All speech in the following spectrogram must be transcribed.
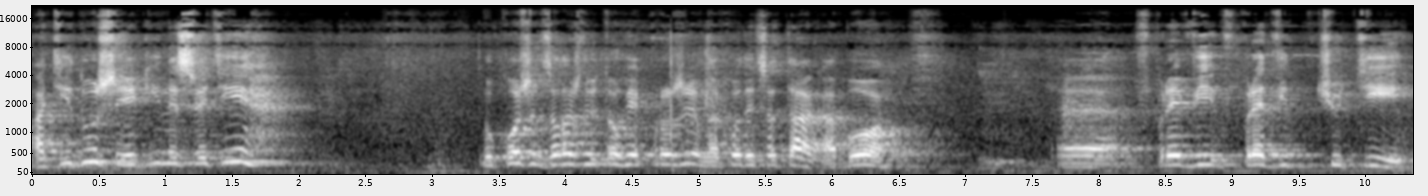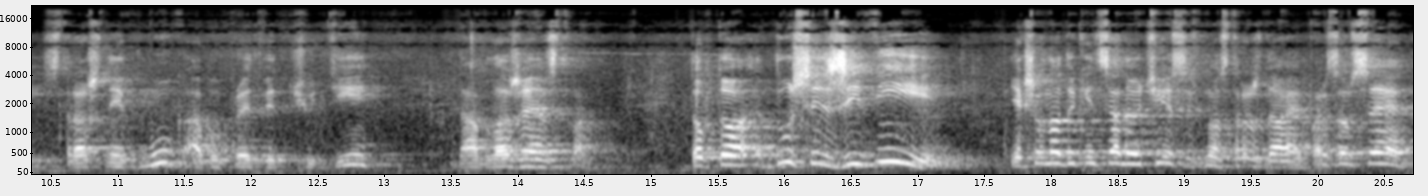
А ті душі, які не святі, ну кожен залежно від того, як прожив, знаходиться так, або е, в, предвідчутті страшних мук, або в предвідчутті да, блаженства. Тобто душі живі, якщо вона до кінця не очистить, вона страждає. Перш за все,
